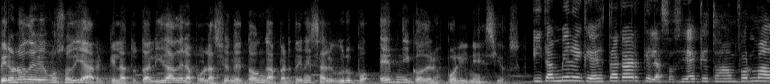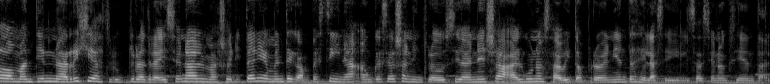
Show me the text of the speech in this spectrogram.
Pero no debemos odiar que la totalidad de la población de Tonga pertenece al grupo étnico de los polinesios. Y también hay que destacar que la sociedad que estos han formado mantiene una rígida estructura tradicional, mayoritariamente campesina, aunque se hayan introducido en ella algunos hábitos provenientes de la civilización occidental.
